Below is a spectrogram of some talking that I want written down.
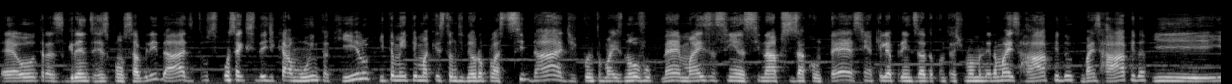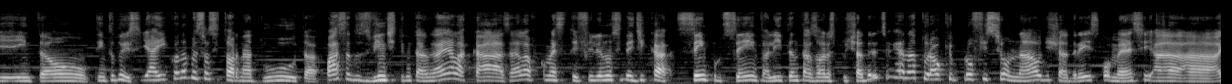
é, outras grandes responsabilidades, então você consegue se dedicar muito àquilo. E também tem uma questão de neuroplasticidade, quanto mais novo, né? Mais assim, as sinapses acontecem, aquele aprendizado acontece de uma maneira mais rápido, mais rápida, e, e, então tem tudo isso. E aí, quando a pessoa se torna adulta, passa dos 20, 30 anos, aí ela casa, ela começa a ter filho, não se dedica 100% ali, tantas horas pro xadrez, é natural que o profissional de xadrez comece a, a,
